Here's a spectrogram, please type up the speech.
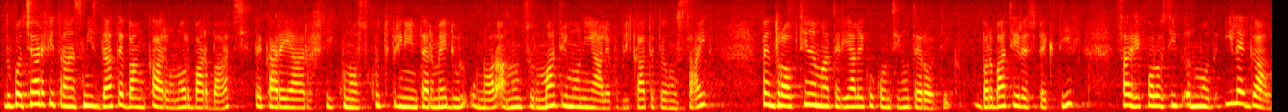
după ce ar fi transmis date bancare unor bărbați pe care i-ar fi cunoscut prin intermediul unor anunțuri matrimoniale publicate pe un site, pentru a obține materiale cu conținut erotic. Bărbații respectivi s-ar fi folosit în mod ilegal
